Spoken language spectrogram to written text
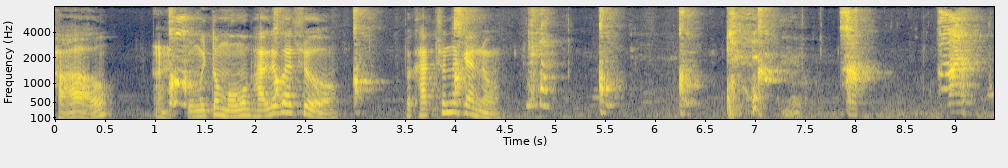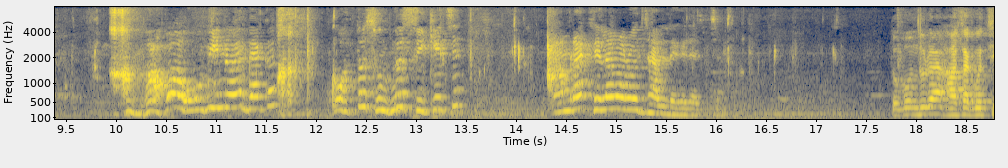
খাও। তুমি তো মোমো ভালোবাসো। তো খাচ্ছ না কেন? বাবা অভিনয় দেখো কত সুন্দর শিখেছে। আমরা খেলাম আর ওর ঝাল লেগে যাচ্ছে। তো বন্ধুরা আশা করছি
